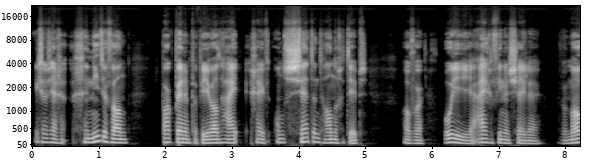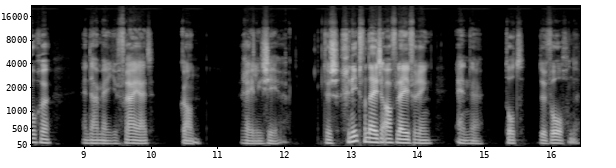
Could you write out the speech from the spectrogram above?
Ik zou zeggen, geniet ervan, pak pen en papier, want hij geeft ontzettend handige tips over hoe je je eigen financiële vermogen en daarmee je vrijheid kan realiseren. Dus geniet van deze aflevering en uh, tot de volgende.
